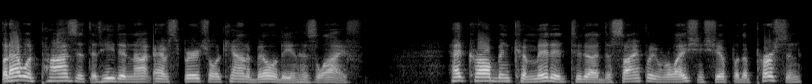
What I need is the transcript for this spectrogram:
but I would posit that he did not have spiritual accountability in his life. Had Carl been committed to a discipling relationship with a person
